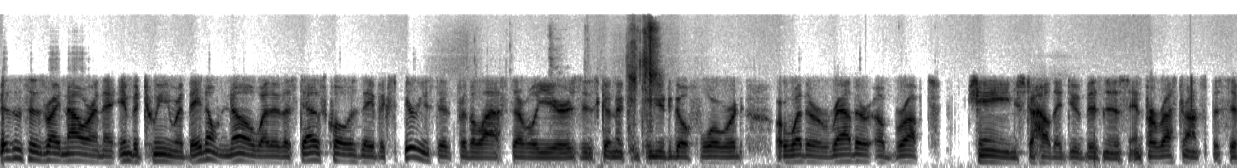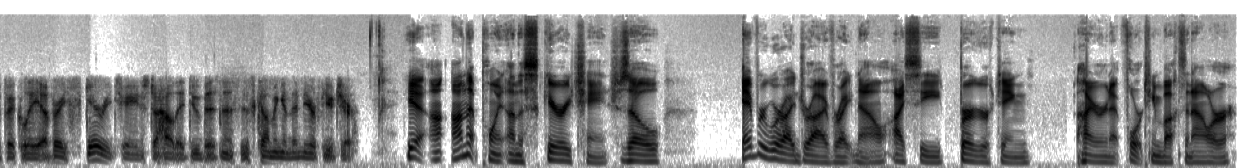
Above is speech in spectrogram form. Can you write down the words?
businesses right now are in that in between where they don't know whether the status quo as they've experienced it for the last several years is going to continue to go forward or whether a rather abrupt change to how they do business and for restaurants specifically a very scary change to how they do business is coming in the near future. Yeah on that point on the scary change so everywhere i drive right now i see burger king hiring at 14 bucks an hour.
